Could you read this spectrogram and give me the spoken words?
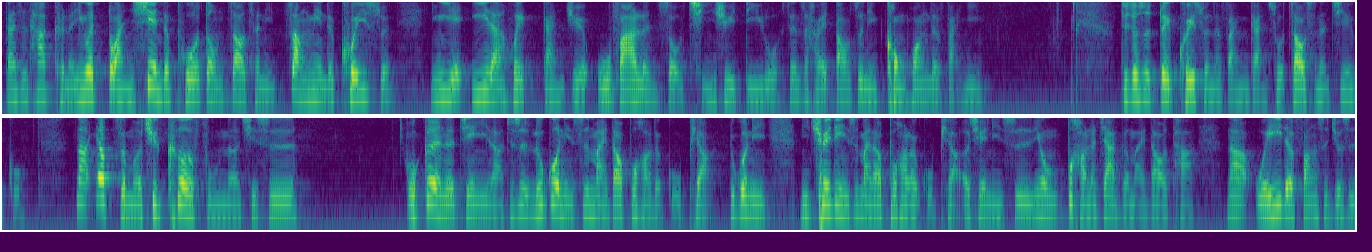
但是它可能因为短线的波动造成你账面的亏损，你也依然会感觉无法忍受，情绪低落，甚至还会导致你恐慌的反应。这就是对亏损的反感所造成的结果。那要怎么去克服呢？其实，我个人的建议啦，就是如果你是买到不好的股票，如果你你确定你是买到不好的股票，而且你是用不好的价格买到它，那唯一的方式就是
